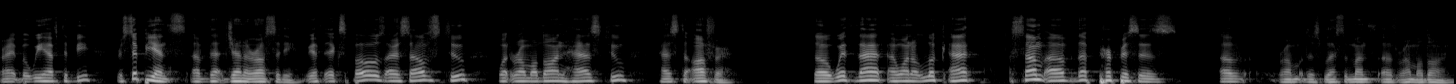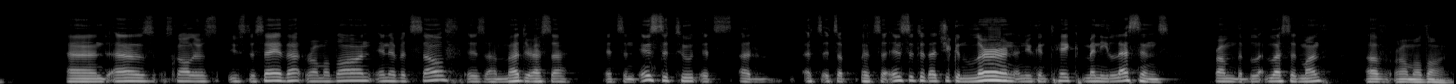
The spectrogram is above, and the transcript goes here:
right? But we have to be recipients of that generosity. We have to expose ourselves to what Ramadan has to has to offer. So, with that, I want to look at some of the purposes of Ram- this blessed month of Ramadan. And as scholars used to say, that Ramadan in of itself is a madrasa. It's an institute. It's a it's it's a it's an institute that you can learn and you can take many lessons from the blessed month of Ramadan.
